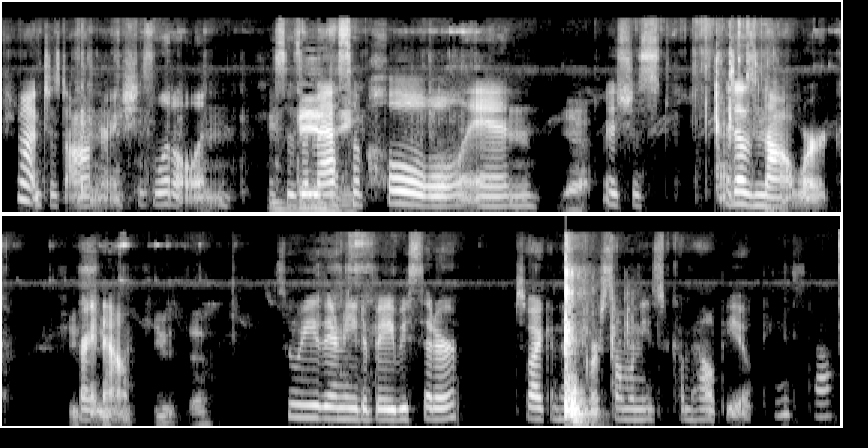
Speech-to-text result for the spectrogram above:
She's not just ornery, she's little and She's this is busy. a massive hole and Yeah, it's just, it does not work. she's Right super now. Cute though. So we either need a babysitter so I can help or someone needs to come help you. Can you stop?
